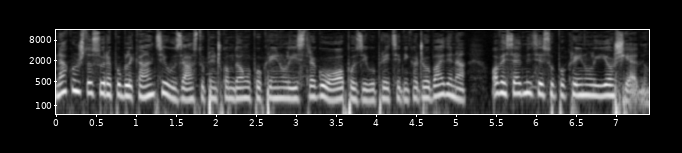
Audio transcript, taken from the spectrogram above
Nakon što su republikanci u zastupničkom domu pokrenuli istragu o opozivu predsjednika Joe Bidena, ove sedmice su pokrenuli još jednu,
